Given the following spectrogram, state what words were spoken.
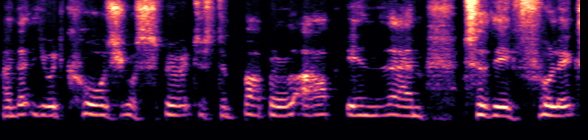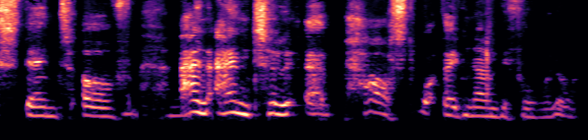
And that you would cause your spirit just to bubble up in them to the full extent of, mm-hmm. and and to uh, past what they've known before, Lord,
